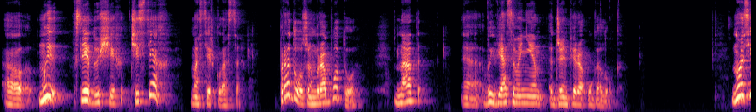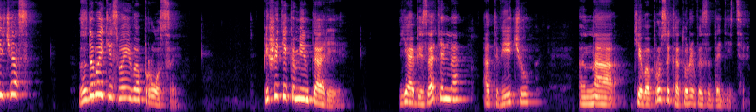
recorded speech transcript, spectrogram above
А, мы в следующих частях мастер-класса продолжим работу над э, вывязыванием джемпера уголок. Ну а сейчас задавайте свои вопросы, пишите комментарии. Я обязательно отвечу на те вопросы, которые вы зададите.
